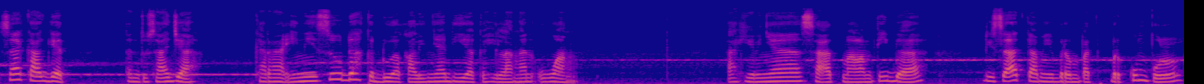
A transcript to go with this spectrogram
Saya kaget, tentu saja, karena ini sudah kedua kalinya dia kehilangan uang. Akhirnya saat malam tiba, di saat kami berempat berkumpul,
